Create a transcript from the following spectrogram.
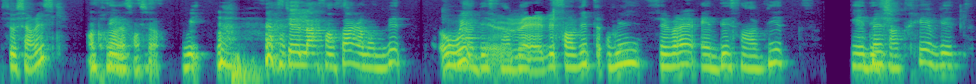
C'est aussi un risque en prenant l'ascenseur. Oui. Parce que l'ascenseur, elle monte vite. Oui, elle descend vite. mais elle descend vite. Oui, c'est vrai. Elle descend vite. Et elle descend très vite.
